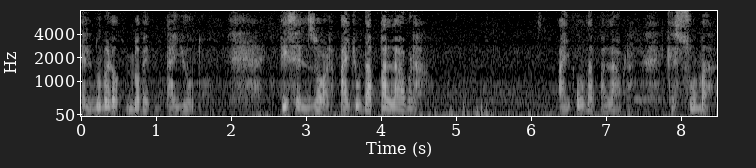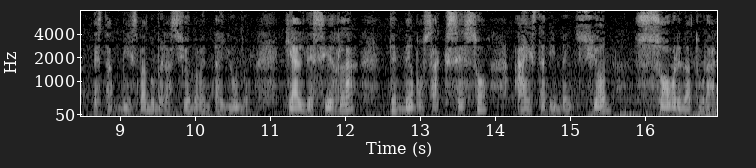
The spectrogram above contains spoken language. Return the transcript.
el número 91. Dice el Zohar, hay una palabra, hay una palabra que suma esta misma numeración 91, que al decirla tenemos acceso a esta dimensión sobrenatural,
